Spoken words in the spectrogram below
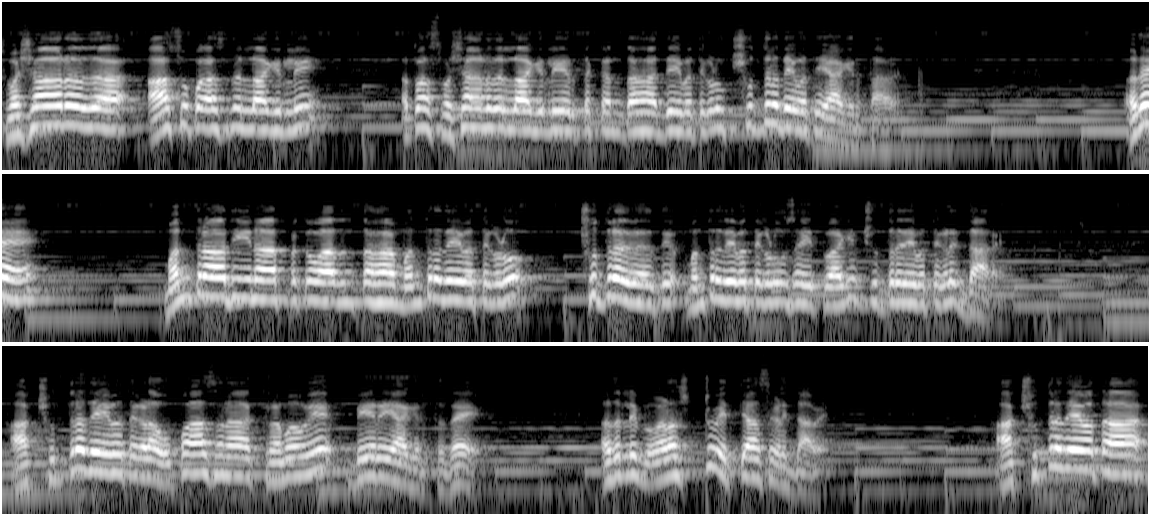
ಸ್ಮಶಾನದ ಆಸುಪಾಸಿನಲ್ಲಾಗಿರಲಿ ಅಥವಾ ಸ್ಮಶಾನದಲ್ಲಾಗಿರಲಿ ಇರತಕ್ಕಂತಹ ದೇವತೆಗಳು ಕ್ಷುದ್ರ ದೇವತೆಯಾಗಿರ್ತವೆ. ಅದೇ ಮಂತ್ರಾಧೀನಾತ್ಮಕವಾದಂತಹ ಮಂತ್ರದೇವತೆಗಳು ಕ್ಷುದ್ರ ದೇವತೆ ಮಂತ್ರದೇವತೆಗಳು ಸಹಿತವಾಗಿ ಕ್ಷುದ್ರ ದೇವತೆಗಳಿದ್ದಾರೆ ಆ ಕ್ಷುದ್ರ ದೇವತೆಗಳ ಉಪಾಸನಾ ಕ್ರಮವೇ ಬೇರೆಯಾಗಿರ್ತದೆ. ಅದರಲ್ಲಿ ಬಹಳಷ್ಟು ವ್ಯತ್ಯಾಸಗಳಿದ್ದಾವೆ. ಆ ಕ್ಷುದ್ರ ದೇವತಾ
